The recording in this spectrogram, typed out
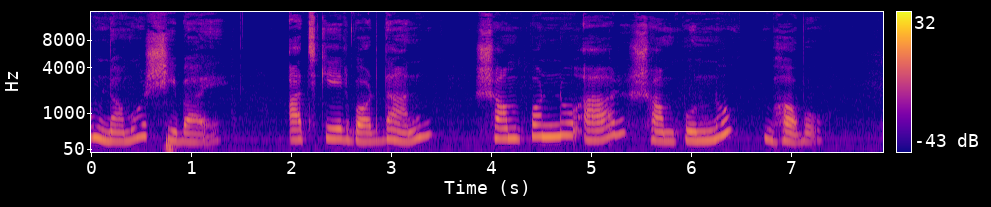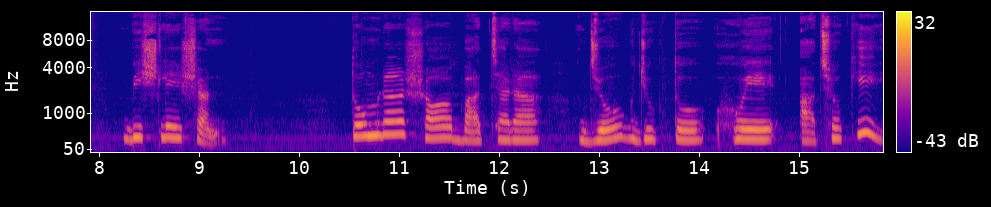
ওম নম শিবায়। আজকের বরদান সম্পন্ন আর সম্পূর্ণ ভব। বিশ্লেষণ। তোমরা সব বাচ্চারা যোগযুক্ত হয়ে আছো কি?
